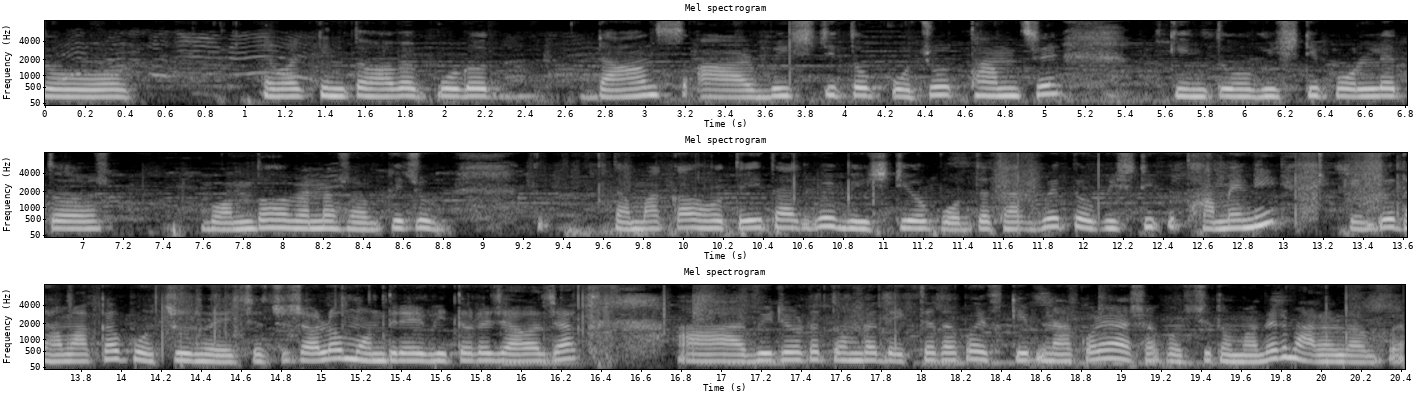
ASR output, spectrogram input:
তো এবার কিন্তু হবে পুরো ডান্স আর বৃষ্টি তো প্রচুর থামছে। কিন্তু বৃষ্টি পড়লে তো বন্ধ হবে না সব কিছু ধামাকা হতেই থাকবে, বৃষ্টিও পড়তে থাকবে। তো বৃষ্টি থামেনি, কিন্তু ধামাকা প্রচুর হয়েছে। তো চলো মন্দিরের ভিতরে যাওয়া যাক। আর ভিডিওটা তোমরা দেখতে থাকো, স্কিপ না করে আশা করছি তোমাদের ভালো লাগবে।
